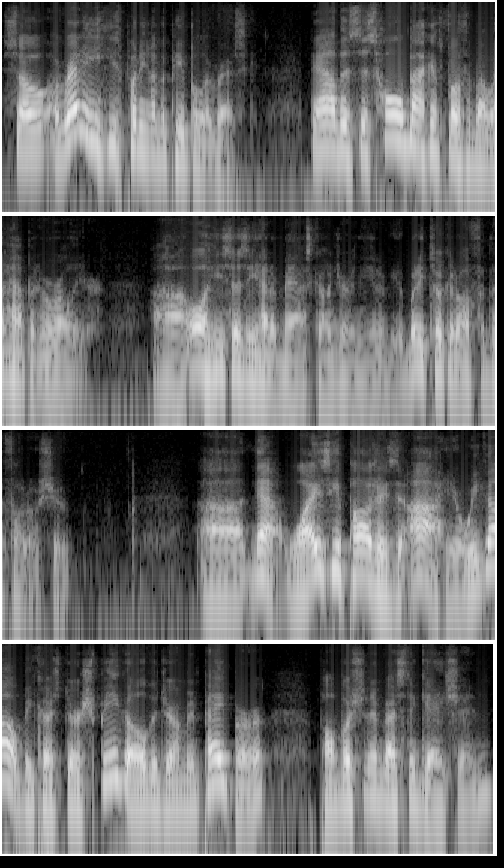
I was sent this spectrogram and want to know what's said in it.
So already he's putting other people at risk. Now, there's this whole back and forth about what happened earlier. Uh, well, he says he had a mask on during the interview, but he took it off for the photo shoot. Uh, now, why is he apologizing? Ah, here we go. Because Der Spiegel, the German paper, published an investigation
